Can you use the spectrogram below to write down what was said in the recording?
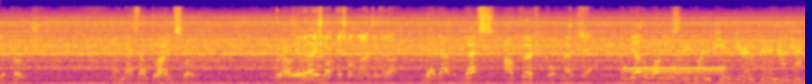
the approach. And that's our glide slope. We are So 11. this one, this one lines up with that. Yeah, that, that's our vertical. That's, Yeah. And the other one is Orbit 1207, contact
